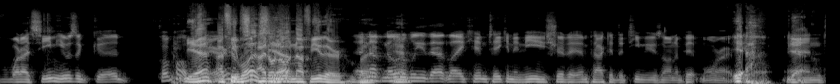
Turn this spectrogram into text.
what I've seen. He was a good football yeah. player. I He was, I don't know enough either. But, Enough yeah. notably that like him taking a knee should have impacted the team he was on a bit more. I Yeah. feel. Yeah. and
